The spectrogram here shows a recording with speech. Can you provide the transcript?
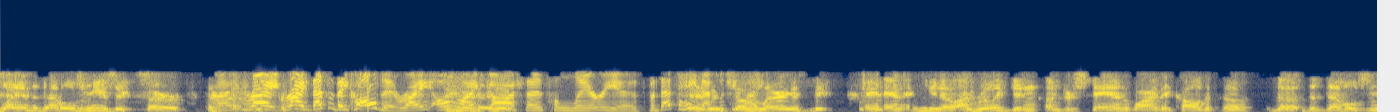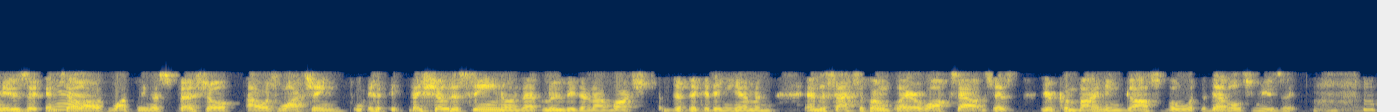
Playing the devil's music, sir. Right, right, right. That's what they called it, right? Oh my gosh, that is hilarious. But that's hey, it that's was what you so like. hilarious. And, and and you know, I really didn't understand why they called it the the the devil's music until Yeah. I was watching a special. I was watching. They showed a scene on that movie that I watched depicting him, and and the saxophone player walks out and says, "You're combining gospel with the devil's music." oh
